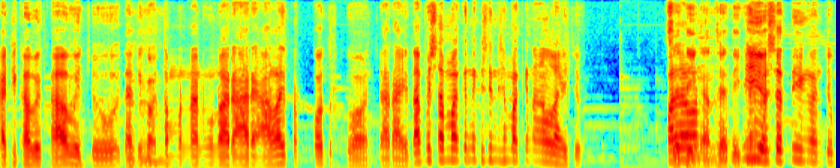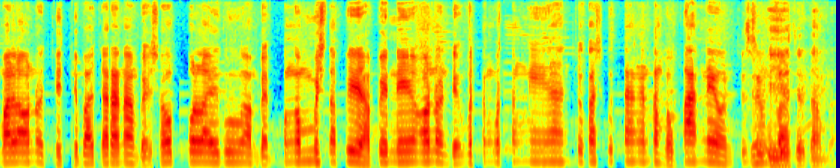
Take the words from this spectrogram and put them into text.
gak digawe-gawe cuk. Dadi kok temenan ngono arek-arek alay teko terus diwawancarai. Tapi semakin ke sini semakin alay cuk. Settingan, on- settingan. Iya settingan cuk malah ono jeje pacaran ambek sopo lah iku ambek pengemis tapi HP ne ono ndek weteng-wetenge cuk kasku tangan tambah cuk Iya, sumpah. Cuk, tambah.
